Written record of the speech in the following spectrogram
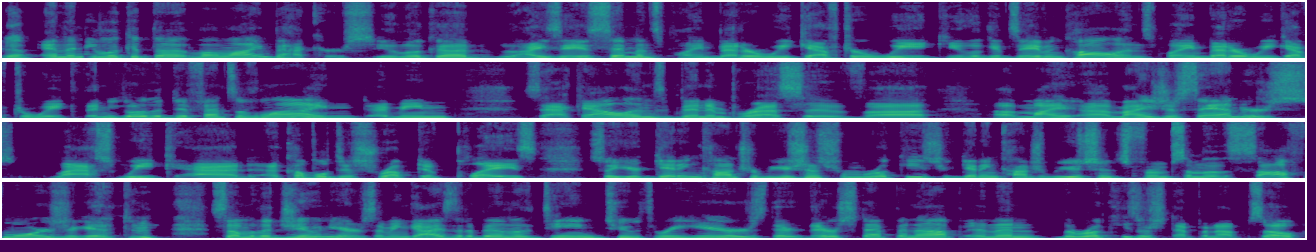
Yep. and then you look at the, the linebackers. You look at Isaiah Simmons playing better week after week. You look at Zaven Collins playing better week after week. Then you go to the defensive line. I mean, Zach Allen's been impressive. Uh, uh, my uh, Myjai Sanders last week had a couple disruptive plays. So you're getting contributions from rookies. You're getting contributions from some of the sophomores. You're getting some of the juniors. I mean, guys that have been on the team two, three years, they're they're stepping up, and then the rookies are stepping up. So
